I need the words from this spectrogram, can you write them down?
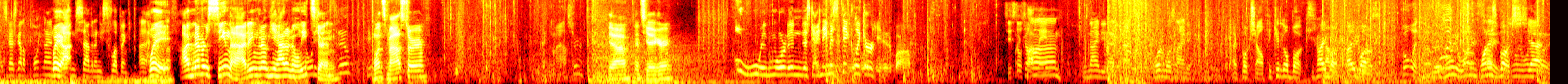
This guy's got a .9 Wait, I- fucking seven and he's flipping. I have Wait. I've never seen that. I didn't even know he had an elite skin. One's master. The master. Yeah, it's Jaeger. Oh, and Warden. This guy's name is Dick Licker. Located a bomb. Is he still Come top. He's 90, 90, 90. Warden was 90. Like bookshelf. He could go book. He's probably book. Probably book. Who win though? There's only one inside. One is books. Yeah. inside.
